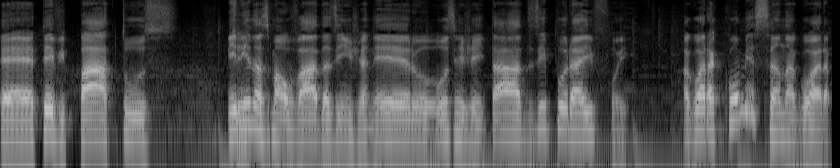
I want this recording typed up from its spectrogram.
é, teve Patos, Meninas Sim. Malvadas em janeiro, Os Rejeitados e por aí foi. Agora, começando agora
